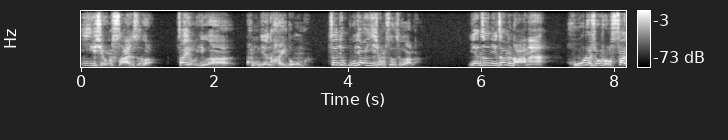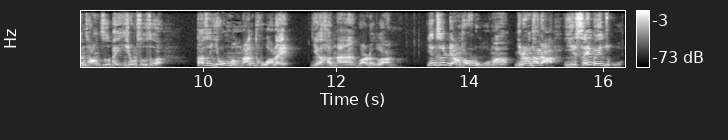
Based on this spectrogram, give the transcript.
一星三射，再有一个空间黑洞嘛，这就不叫一星四射了。因此你这么打呢，胡子球手擅长支配一星四射，但是有猛男拖累，也很难玩得转嘛。因此两头堵嘛，你让他俩以谁为主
